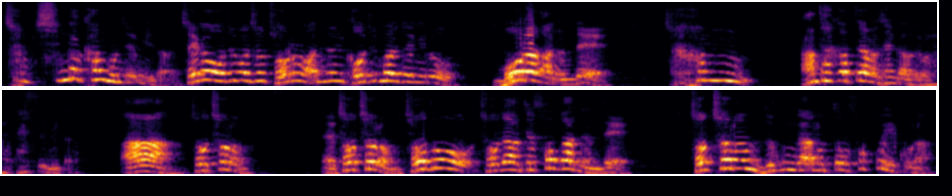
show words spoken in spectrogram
참 심각한 문제입니다. 제가 거짓말 저 저를 완전히 거짓말쟁이로 몰아가는데 참 안타깝다는 생각을 했습니다. 아 저처럼 네, 저처럼 저도 저자한테 속았는데 저처럼 누군가는 또 속고 있구나.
